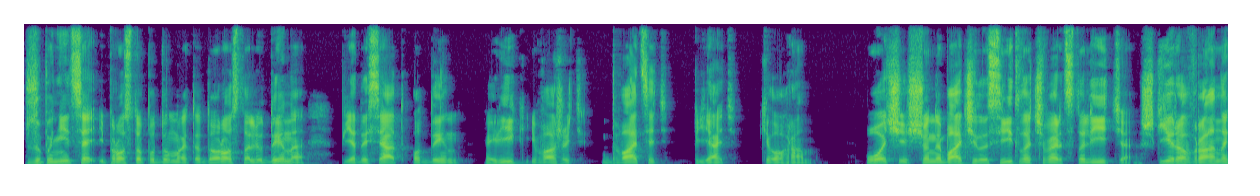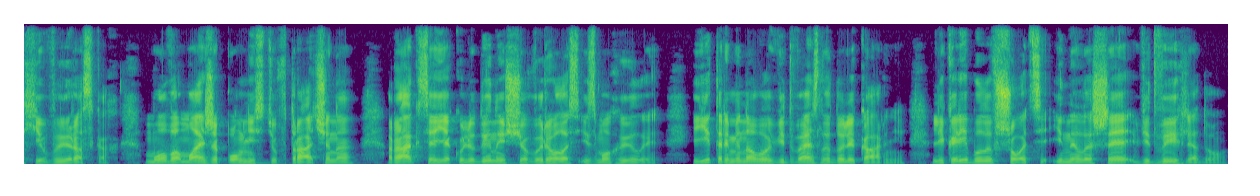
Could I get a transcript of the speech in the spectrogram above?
Зупиніться і просто подумайте: доросла людина 51 рік і важить 25 кілограм. Очі, що не бачили світла чверть століття, шкіра в ранах і виразках, мова майже повністю втрачена, реакція як у людини, що вирвалась із могили. Її терміново відвезли до лікарні. Лікарі були в шоці і не лише від вигляду.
